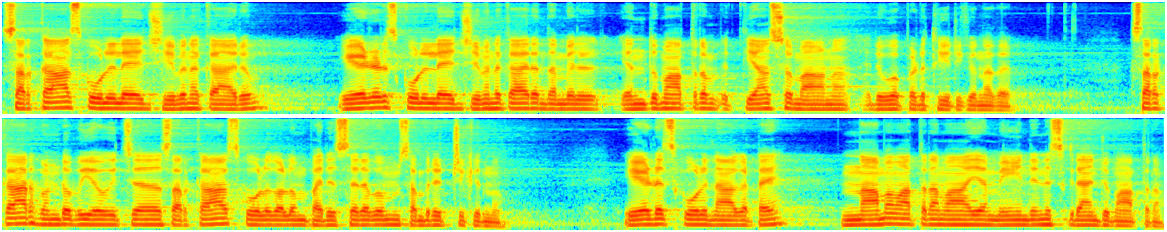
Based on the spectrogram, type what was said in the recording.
സർക്കാർ സ്കൂളിലെ ജീവനക്കാരും എയ്ഡഡ് സ്കൂളിലെ ജീവനക്കാരും തമ്മിൽ എന്തുമാത്രം വ്യത്യാസമാണ് രൂപപ്പെടുത്തിയിരിക്കുന്നത്? സർക്കാർ ഫണ്ട് ഉപയോഗിച്ച് സർക്കാർ സ്കൂളുകളും പരിസരവും സംരക്ഷിക്കുന്നു. എയ്ഡഡ് സ്കൂളിനാകട്ടെ നാമമാത്രമായ മെയിന്റനൻസ് ഗ്രാന്റ് മാത്രം.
